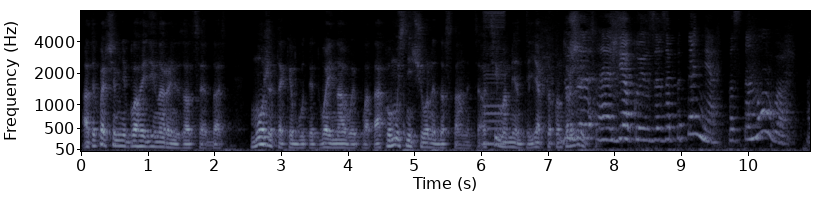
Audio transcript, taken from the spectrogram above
а тепер ще мені благодійна організація дасть. Може таке бути двойна виплата, а комусь нічого не достанеться. Оці моменти як то Дуже е, дякую за запитання. Постанова е,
